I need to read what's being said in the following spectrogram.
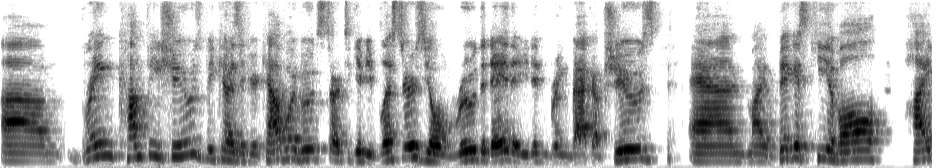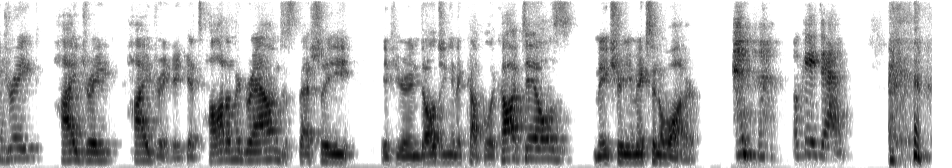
Um, bring comfy shoes because if your cowboy boots start to give you blisters, you'll rue the day that you didn't bring backup shoes. And my biggest key of all: hydrate, hydrate, hydrate. It gets hot on the ground, especially if you're indulging in a couple of cocktails. Make sure you mix in the water. okay, Dad.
